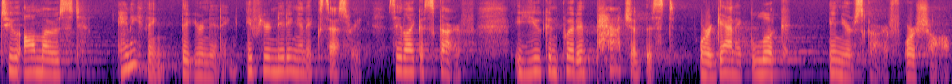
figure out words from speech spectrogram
to almost anything that you're knitting. If you're knitting an accessory, say like a scarf, you can put a patch of this organic look in your scarf or shawl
